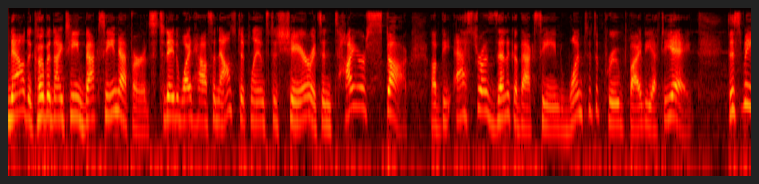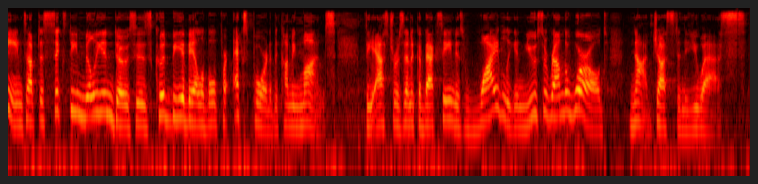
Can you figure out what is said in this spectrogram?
Now to COVID-19 vaccine efforts. Today, the White House announced it plans to share its entire stock of the AstraZeneca vaccine once it's approved by the FDA. This means up to 60 million doses could be available for export in the coming months. The AstraZeneca vaccine is widely in use around the world, not just in the U.S.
